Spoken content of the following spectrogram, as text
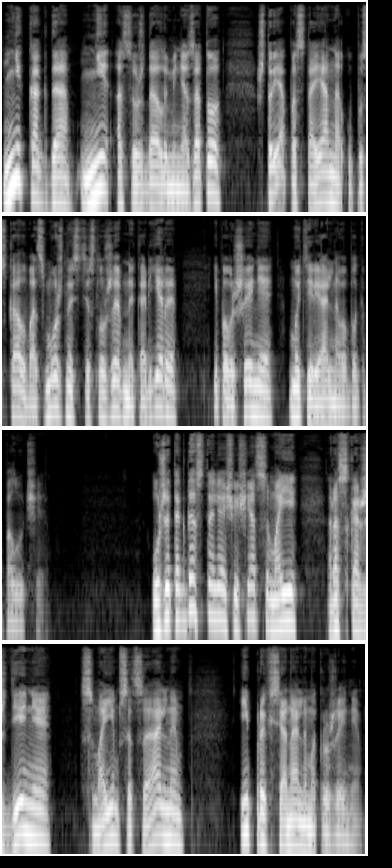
никогда не осуждала меня за то, что я постоянно упускал возможности служебной карьеры и повышения материального благополучия. Уже тогда стали ощущаться мои расхождения с моим социальным и профессиональным окружением.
